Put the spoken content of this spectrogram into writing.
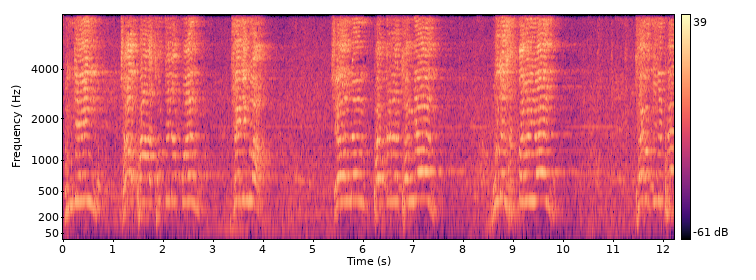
문재인 좌파 독재 정권 퇴진과 전남 박근혜 대통령 무죄 석방을 위한 태극기 집회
